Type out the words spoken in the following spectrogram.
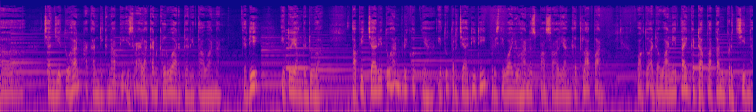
uh, janji Tuhan akan dikenapi Israel akan keluar dari tawanan. Jadi itu yang kedua. Tapi jari Tuhan berikutnya itu terjadi di peristiwa Yohanes pasal yang ke-8. Waktu ada wanita yang kedapatan berzina,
